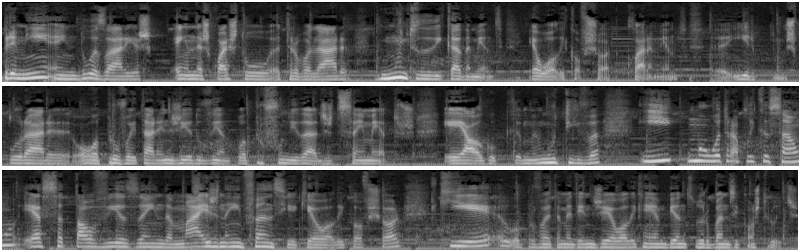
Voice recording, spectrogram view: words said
Para mim, em duas áreas nas quais estou a trabalhar muito dedicadamente. É o eólico offshore, claramente. Eh, ir explorar eh, ou aproveitar a energia do vento a profundidades de 100 metros é algo que me motiva. E uma outra aplicação, essa talvez ainda mais na infância, que é o eólico offshore, que é o aproveitamento da energia eólica em ambientes urbanos e construídos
